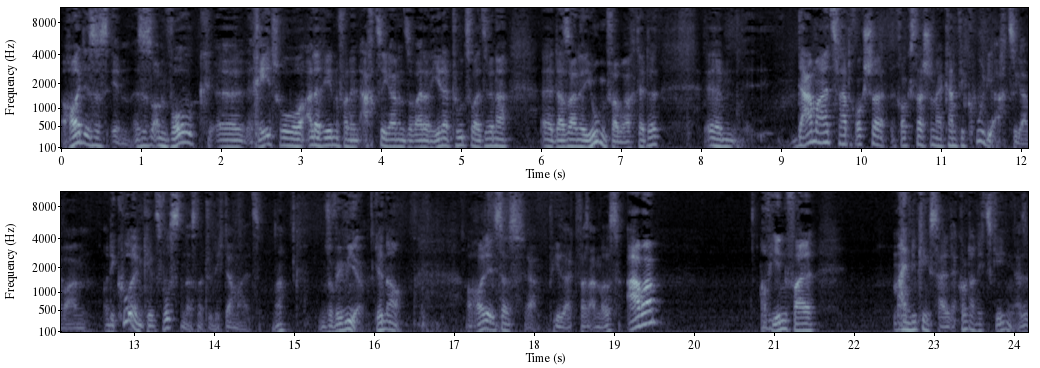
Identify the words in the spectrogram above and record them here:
Heute ist es in. Es ist on Vogue, äh, Retro, alle reden von den 80ern und so weiter. Jeder tut so, als wenn er äh, da seine Jugend verbracht hätte. Ähm, damals hat Rockstar, Rockstar schon erkannt, wie cool die 80er waren. Und die coolen Kids wussten das natürlich damals. Ne? So wie wir. Genau. Auch heute ist das, ja, wie gesagt, was anderes. Aber auf jeden Fall mein Lieblingsteil, da kommt auch nichts gegen. Also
